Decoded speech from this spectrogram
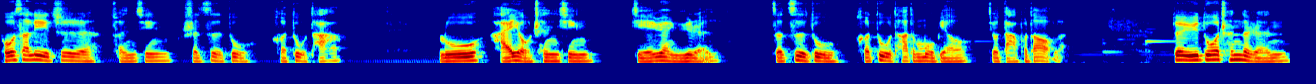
菩萨立志存心是自度和度他，如还有嗔心结怨于人，则自度和度他的目标就达不到了。对于多嗔的人，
